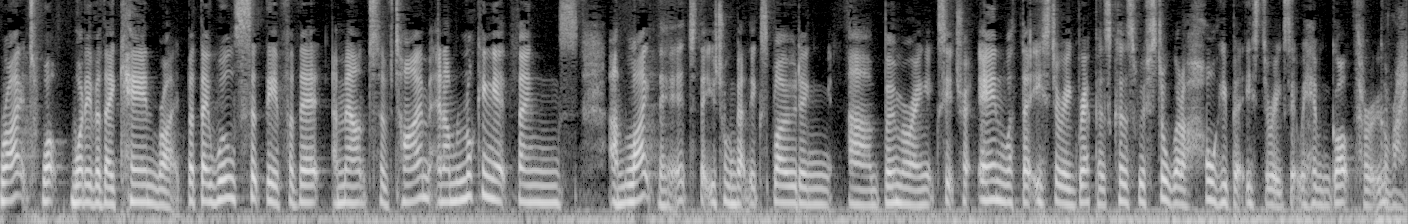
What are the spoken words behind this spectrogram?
write what, whatever they can write, but they will sit there for that amount of time. And I'm looking at things um, like that, that you're talking about the exploding um, boomerang, etc., and with the Easter egg wrappers, because we've still got a whole heap of Easter eggs that we haven't got through. Great.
